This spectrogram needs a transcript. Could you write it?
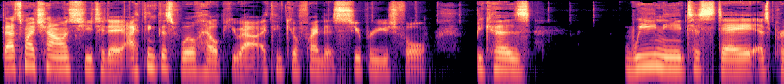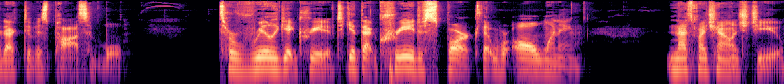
that's my challenge to you today. I think this will help you out. I think you'll find it super useful because we need to stay as productive as possible to really get creative, to get that creative spark that we're all wanting. And that's my challenge to you.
